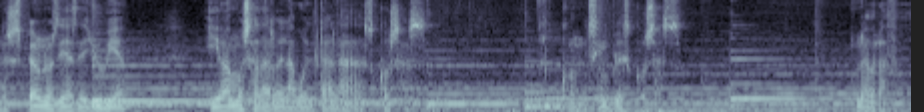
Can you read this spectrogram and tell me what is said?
Nos espera unos días de lluvia y vamos a darle la vuelta a las cosas, con simples cosas. Un abrazo.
